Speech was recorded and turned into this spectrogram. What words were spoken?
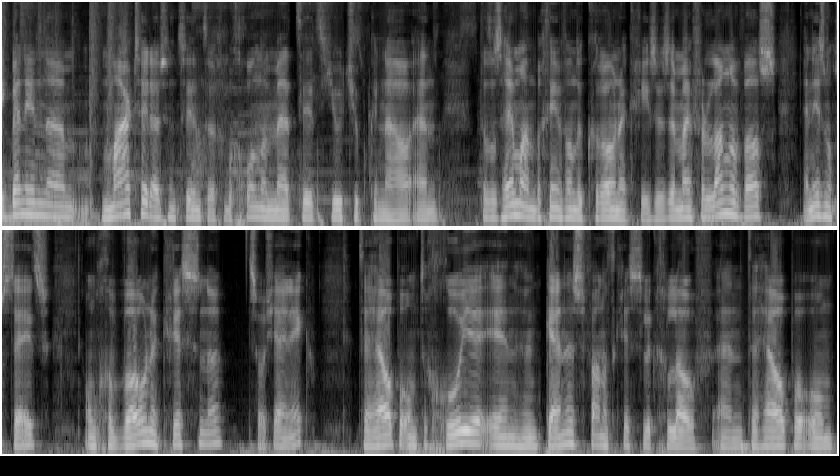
Ik ben in um, maart 2020 begonnen met dit YouTube-kanaal en dat was helemaal aan het begin van de coronacrisis. En mijn verlangen was, en is nog steeds, om gewone christenen, zoals jij en ik, te helpen om te groeien in hun kennis van het christelijk geloof. En te helpen om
